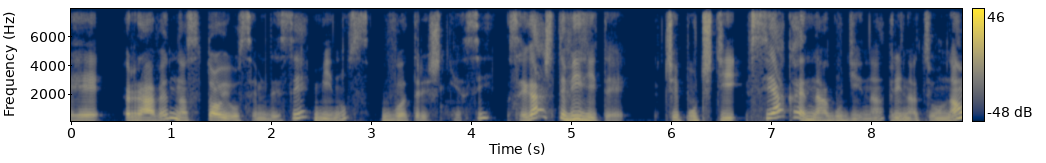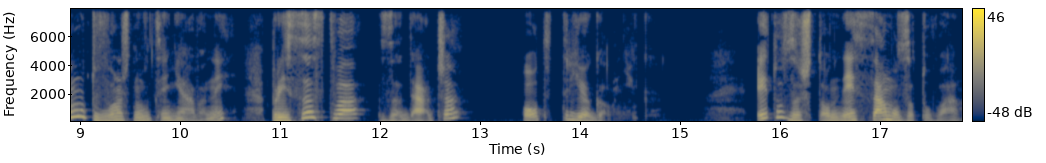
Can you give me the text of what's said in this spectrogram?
е равен на 180 минус вътрешния си. Сега ще видите, че почти всяка една година при националното външно оценяване присъства задача от триъгълник. Ето защо не само за това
